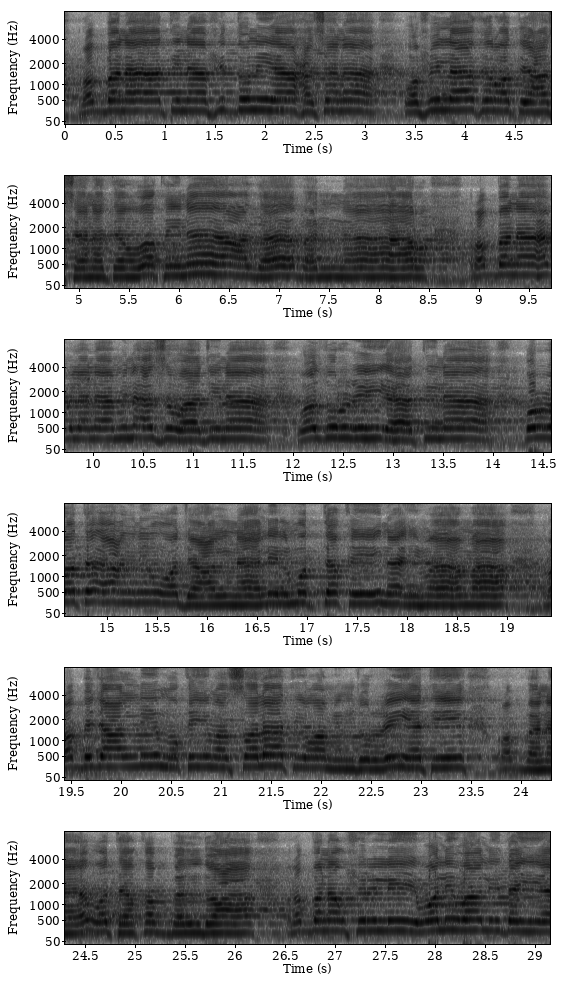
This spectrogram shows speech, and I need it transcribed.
ربنا آتنا في الدنيا حسنة وفي الآخرة حسنة وقنا عذاب النار. ربنا هب لنا من أزواجنا وذرياتنا قرة أعين واجعلنا للمتقين إماما. رب اجعلني مقيم الصلاة ومن ذريتي. ربنا وتقبل دعاء. ربنا اغفر لي ولوالدي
